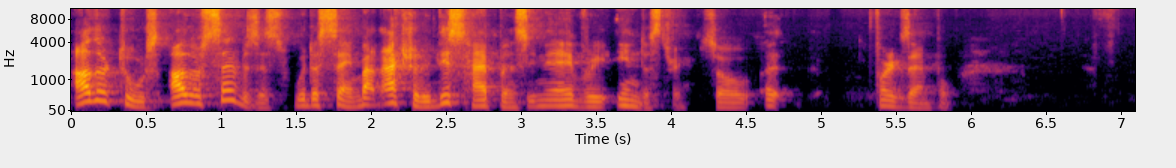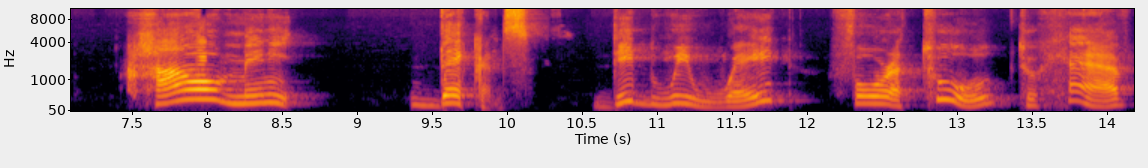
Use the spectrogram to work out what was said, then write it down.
other tools, other services with the same, but actually this happens in every industry. So, uh, for example, how many decades did we wait for a tool to have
